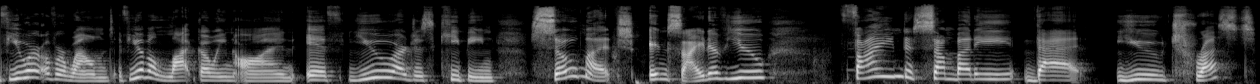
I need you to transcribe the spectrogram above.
if you are overwhelmed, if you have a lot going on, if you are just keeping so much inside of you, find somebody that you trust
